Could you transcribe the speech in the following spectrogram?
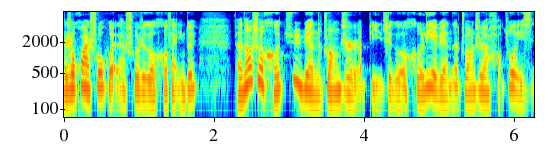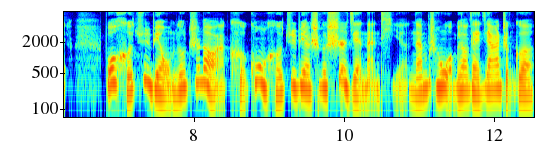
还是话说回来，说这个核反应堆，反倒是核聚变的装置比这个核裂变的装置要好做一些。不过核聚变我们都知道啊，可控核聚变是个世界难题，难不成我们要在家整个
